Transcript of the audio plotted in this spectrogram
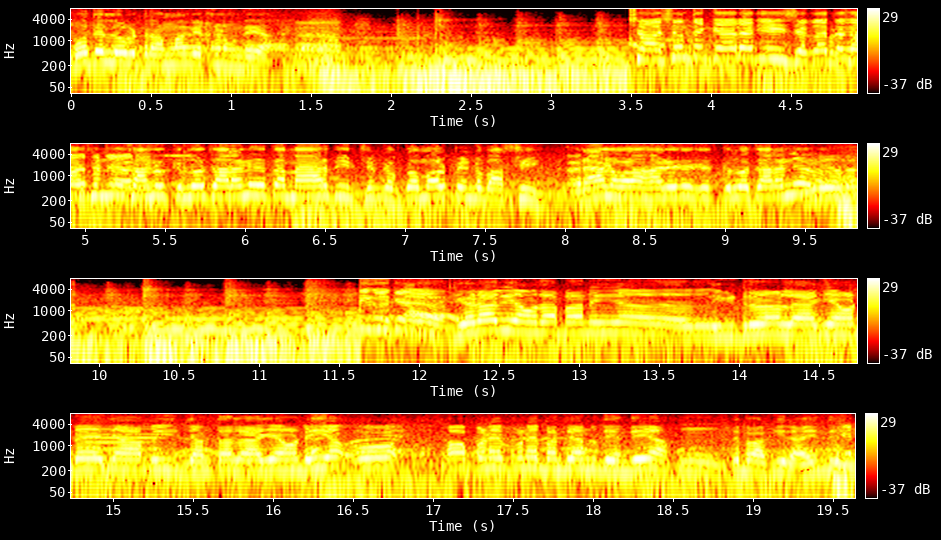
ਬਹੁਤੇ ਲੋਕ ਡਰਾਮਾ ਵੇਖਣ ਆਉਂਦੇ ਆ। ਸ਼ਾਸਨ ਤੇ ਕਹਿ ਰਿਹਾ ਜੀ ਇਸ ਜਗ੍ਹਾ ਤੇ ਪ੍ਰਸ਼ਾਸਨ ਨੇ ਸਾਨੂੰ ਕਿਲੋ ਚਾਰਾ ਨਹੀਂ ਦਿੱਤਾ। ਮੈਂ ਹਰਦੀਪ ਸਿੰਘ ਗੱਗੋਮਲ ਪਿੰਡ ਵਾਸੀ। ਰਹਿਣ ਵਾਲਾ ਸਾਡੇ ਤੇ ਕਿਲੋ ਚਾਰਾ ਨਹੀਂ। ਜਿਹੜਾ ਵੀ ਆਉਂਦਾ ਪਤਾ ਨਹੀਂ ਲੀਡਰਾਂ ਲੈ ਕੇ ਆਉਂਦੇ ਜਾਂ ਵੀ ਜਨਤਾ ਲੈ ਕੇ ਆਉਂਦੀ ਆ ਉਹ ਆਪਣੇ ਆਪਣੇ ਬੰਦਿਆਂ ਨੂੰ ਦਿੰਦੇ ਆ ਤੇ ਬਾਕੀ ਰਹਿ ਜਾਂਦੇ।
